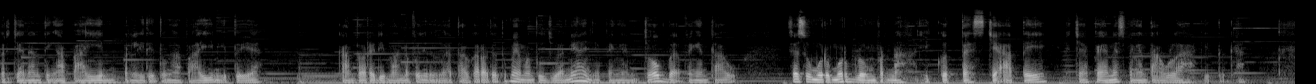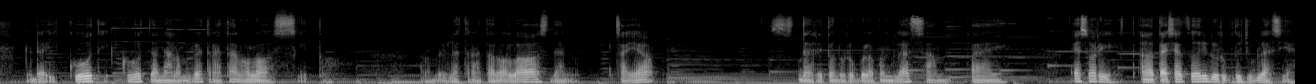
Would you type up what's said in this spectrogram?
kerja nanti ngapain, peneliti itu ngapain gitu ya. Kantornya di mana pun juga nggak tahu karena waktu itu memang tujuannya hanya pengen coba pengen tahu. Saya seumur umur belum pernah ikut tes CAT CPNS pengen tahu lah gitu kan. Ya udah ikut ikut dan alhamdulillah ternyata lolos gitu. Alhamdulillah ternyata lolos dan saya dari tahun 2018 sampai eh sorry uh, tesnya itu tadi 2017 ya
